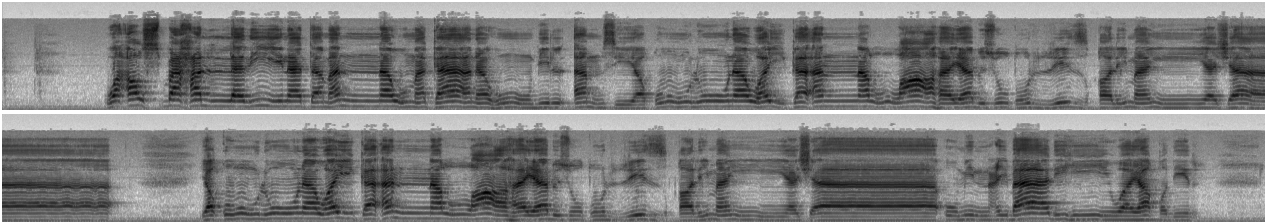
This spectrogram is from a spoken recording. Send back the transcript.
وأصبح الذين تمنوا مكانه بالأمس يقولون ويك أن الله يبسط الرزق لمن يشاء. يقولون ويك أن الله يبسط الرزق لمن يشاء من عباده ويقدر.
